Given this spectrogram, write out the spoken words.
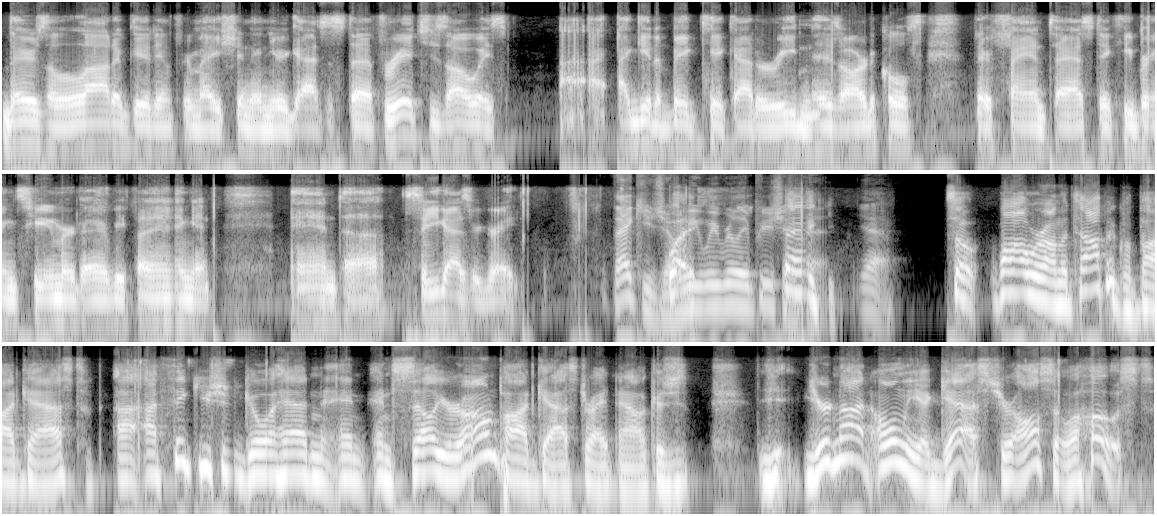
there's a lot of good information in your guys' stuff. Rich is always. I, I get a big kick out of reading his articles. They're fantastic. He brings humor to everything, and and uh, so you guys are great. Thank you, Joe. Well, We, we really appreciate thank that. Yeah. So while we're on the topic of podcast, uh, I think you should go ahead and, and, and sell your own podcast right now because you're not only a guest, you're also a host.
